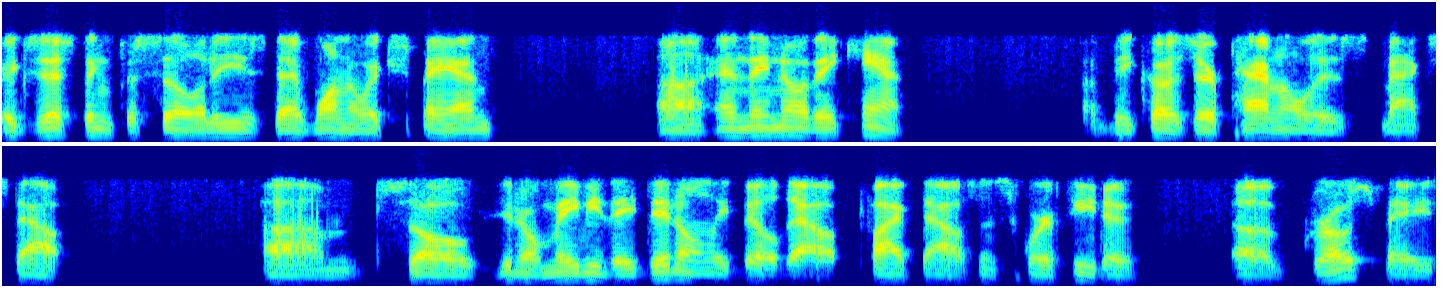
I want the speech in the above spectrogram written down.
existing facilities that want to expand, uh, and they know they can't uh, because their panel is maxed out. Um, so you know maybe they did only build out 5,000 square feet of, of grow space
